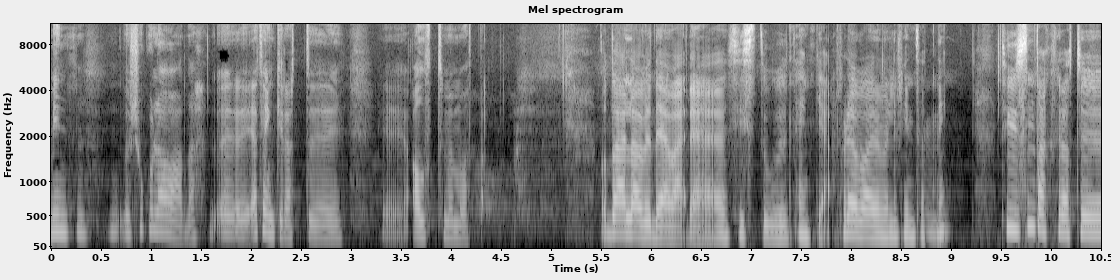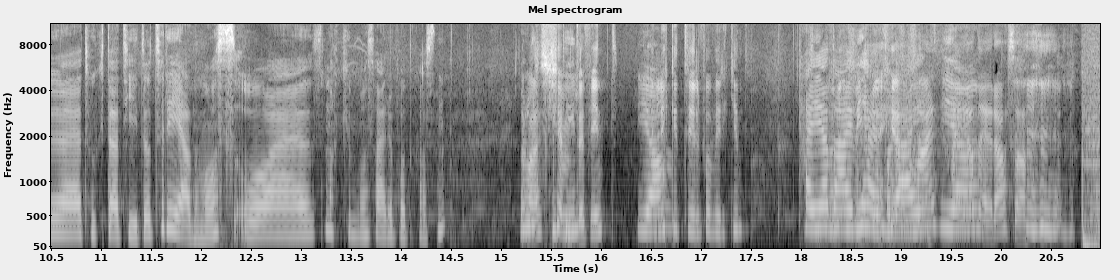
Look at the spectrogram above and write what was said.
Min sjokolade. Eh, Jeg tenker at eh, alt med måte. Og da lar vi det være siste ord, tenker jeg. For det var en veldig fin setning. Tusen takk for at du tok deg tid til å trene med oss og snakke med oss her i podkasten. Det var kjempefint. Ja. Lykke til på Virken. Heia deg, vi heier på Ja, deg. nei, heia dere, altså.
